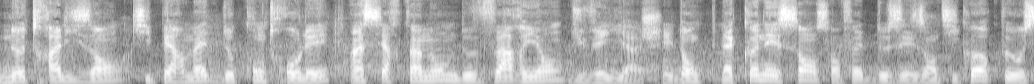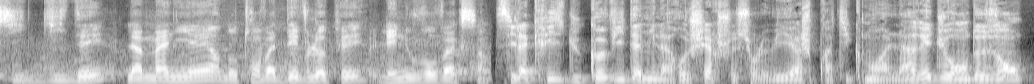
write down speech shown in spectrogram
neutralisants qui permettent de contrôler un certain nombre de variants du VIH. Et donc la connaissance en fait de ces anticorps peut aussi guider la manière dont on va développer les nouveaux vaccins. Si la crise du Covid a mis la recherche sur le VIH pratiquement à l'arrêt durant deux ans,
